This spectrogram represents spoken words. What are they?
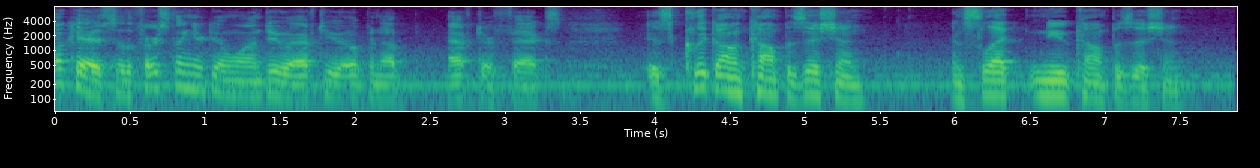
Okay, so the first thing you're going to want to do after you open up After Effects is click on Composition and select New Composition.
